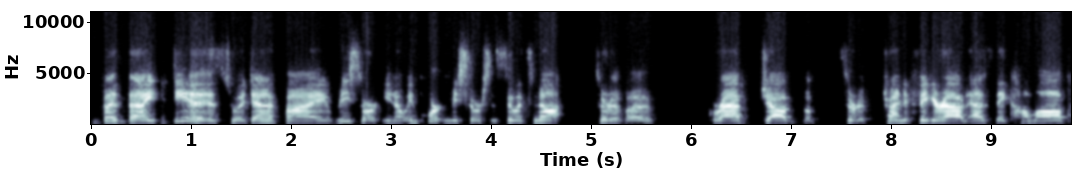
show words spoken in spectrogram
But the idea is to identify resource, you know, important resources. So it's not sort of a grab job of sort of trying to figure out as they come up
